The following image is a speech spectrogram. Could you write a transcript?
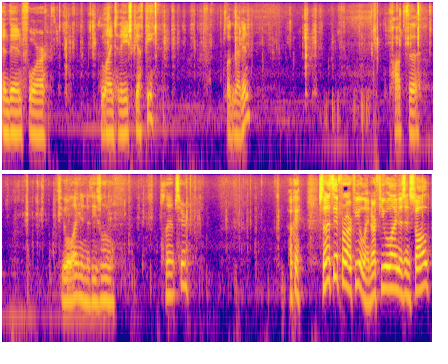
And then for the line to the HPFP, plug that in. Pop the fuel line into these little clamps here. Okay, so that's it for our fuel line. Our fuel line is installed.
